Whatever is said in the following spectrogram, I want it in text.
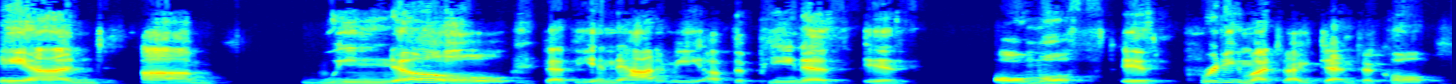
and um, we know that the anatomy of the penis is almost is pretty much identical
